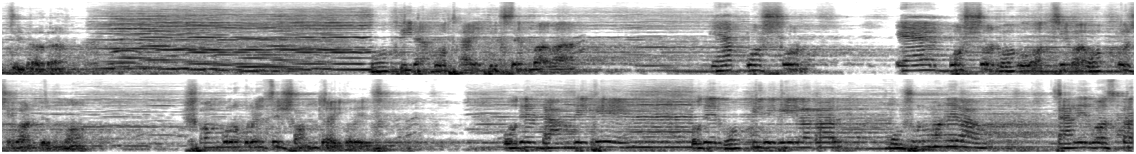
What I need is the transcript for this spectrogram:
পেয়েছি ভক্তিটা কোথায় দেখছেন, বাবা? এক বৎসর এক বৎসর ভগবত সেবা, ভক্ত সেবার জন্য সংগ্রহ করেছে, সঞ্চয় করেছে। ওদের ডাক দেখে, ওদের ভক্তি দেখে এলাকার মুসলমানেরা চালের বস্তা,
